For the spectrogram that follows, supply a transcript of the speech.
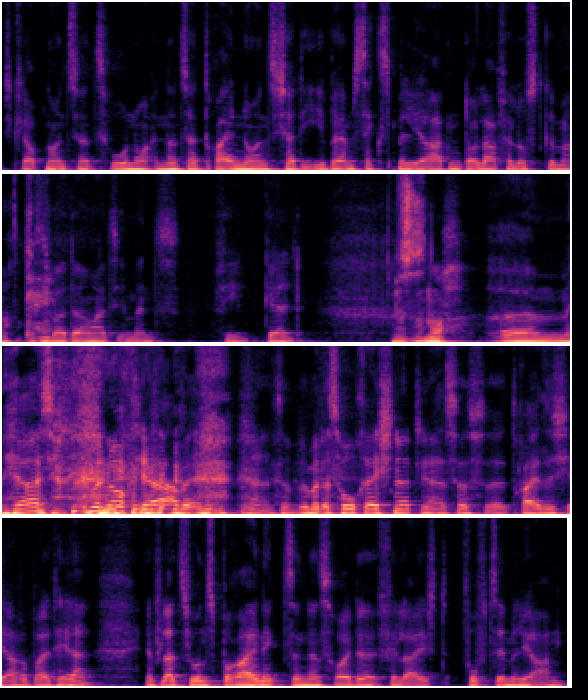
ich glaube 1993 hat die IBM 6 Milliarden Dollar Verlust gemacht. Das war damals immens viel Geld. Das ist noch. Ähm, ja, immer noch, ja, aber in, ja, also wenn man das hochrechnet, ja, ist das 30 äh, Jahre bald her. Inflationsbereinigt sind das heute vielleicht 15 Milliarden.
